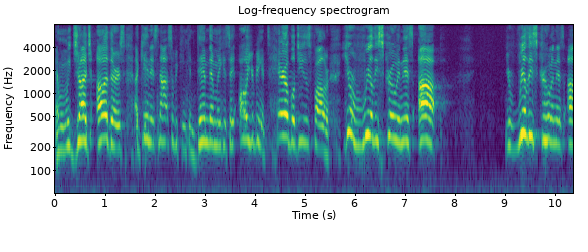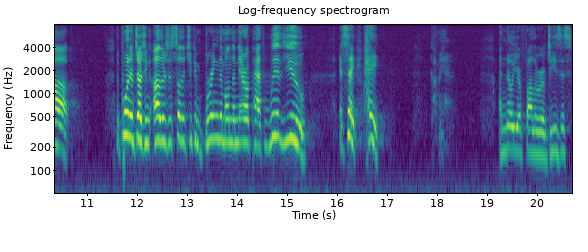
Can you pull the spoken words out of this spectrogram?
And when we judge others, again, it's not so we can condemn them. We can say, oh, you're being a terrible Jesus follower. You're really screwing this up. You're really screwing this up. The point of judging others is so that you can bring them on the narrow path with you and say, hey, come here. I know you're a follower of Jesus.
